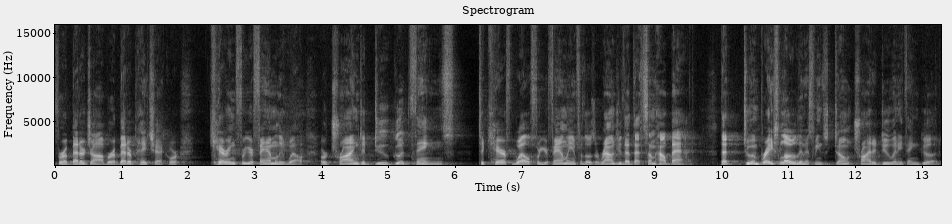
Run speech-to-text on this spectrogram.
for a better job or a better paycheck or caring for your family well or trying to do good things to care well for your family and for those around you that that's somehow bad. That to embrace lowliness means don't try to do anything good.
